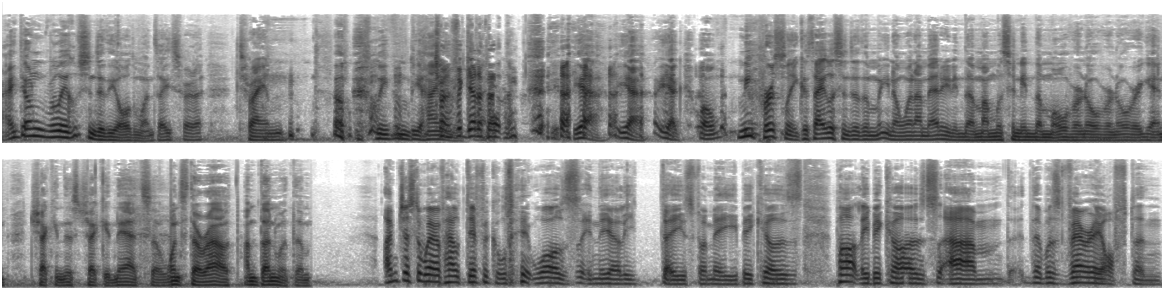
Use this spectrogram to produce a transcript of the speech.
I don't really listen to the old ones. I sort of try and leave them behind. try and forget about them. yeah, yeah, yeah. Well, me personally, because I listen to them, you know, when I'm editing them, I'm listening to them over and over and over again, checking this, checking that. So once they're out, I'm done with them. I'm just aware of how difficult it was in the early days for me because partly because um, there was very often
